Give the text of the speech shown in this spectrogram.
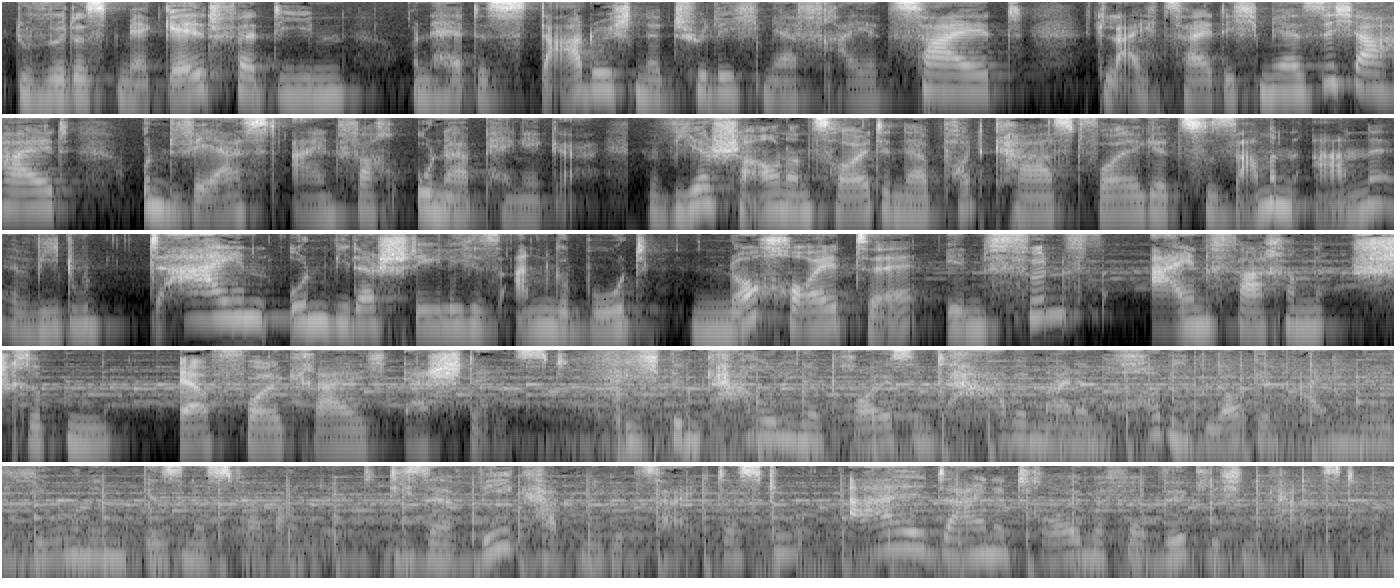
Du würdest mehr Geld verdienen und hättest dadurch natürlich mehr freie Zeit, gleichzeitig mehr Sicherheit und wärst einfach unabhängiger. Wir schauen uns heute in der Podcast-Folge zusammen an, wie du dein unwiderstehliches Angebot noch heute in fünf einfachen Schritten erfolgreich erstellst. Ich bin Caroline Preuß und habe meinen Hobbyblog in ein Millionen-Business verwandelt. Dieser Weg hat mir gezeigt, dass du all deine Träume verwirklichen kannst,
